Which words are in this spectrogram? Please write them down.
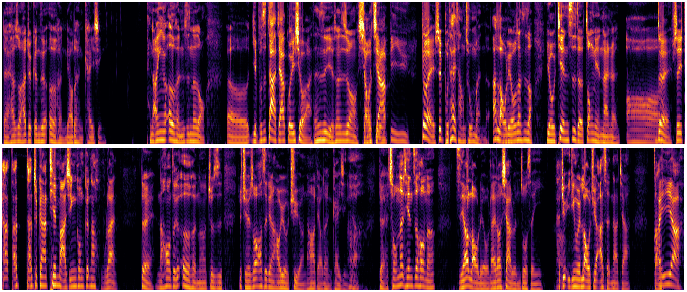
对，他说他就跟这个二恒聊得很开心。然后因为二恒是那种，呃，也不是大家闺秀啊，但是也算是这种小家碧玉，对，所以不太常出门的。啊。老刘算是这种有见识的中年男人。哦，对，所以他他他就跟他天马行空，跟他胡乱。对，然后这个恶痕呢，就是就觉得说，哦，这个人好有趣啊，然后聊得很开心这样。啊、对，从那天之后呢，只要老刘来到下轮做生意，他就一定会绕去阿成那家，找哎呀，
